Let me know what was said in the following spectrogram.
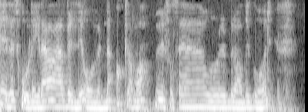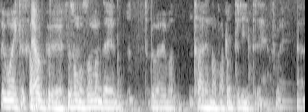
Hele skolegreia er veldig overveldende akkurat nå. Vi får se hvor bra det går. Vi må egentlig skaffe Ja. bøker sånn også, men det tror jeg vi tar enda fart og driter i. Eh,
